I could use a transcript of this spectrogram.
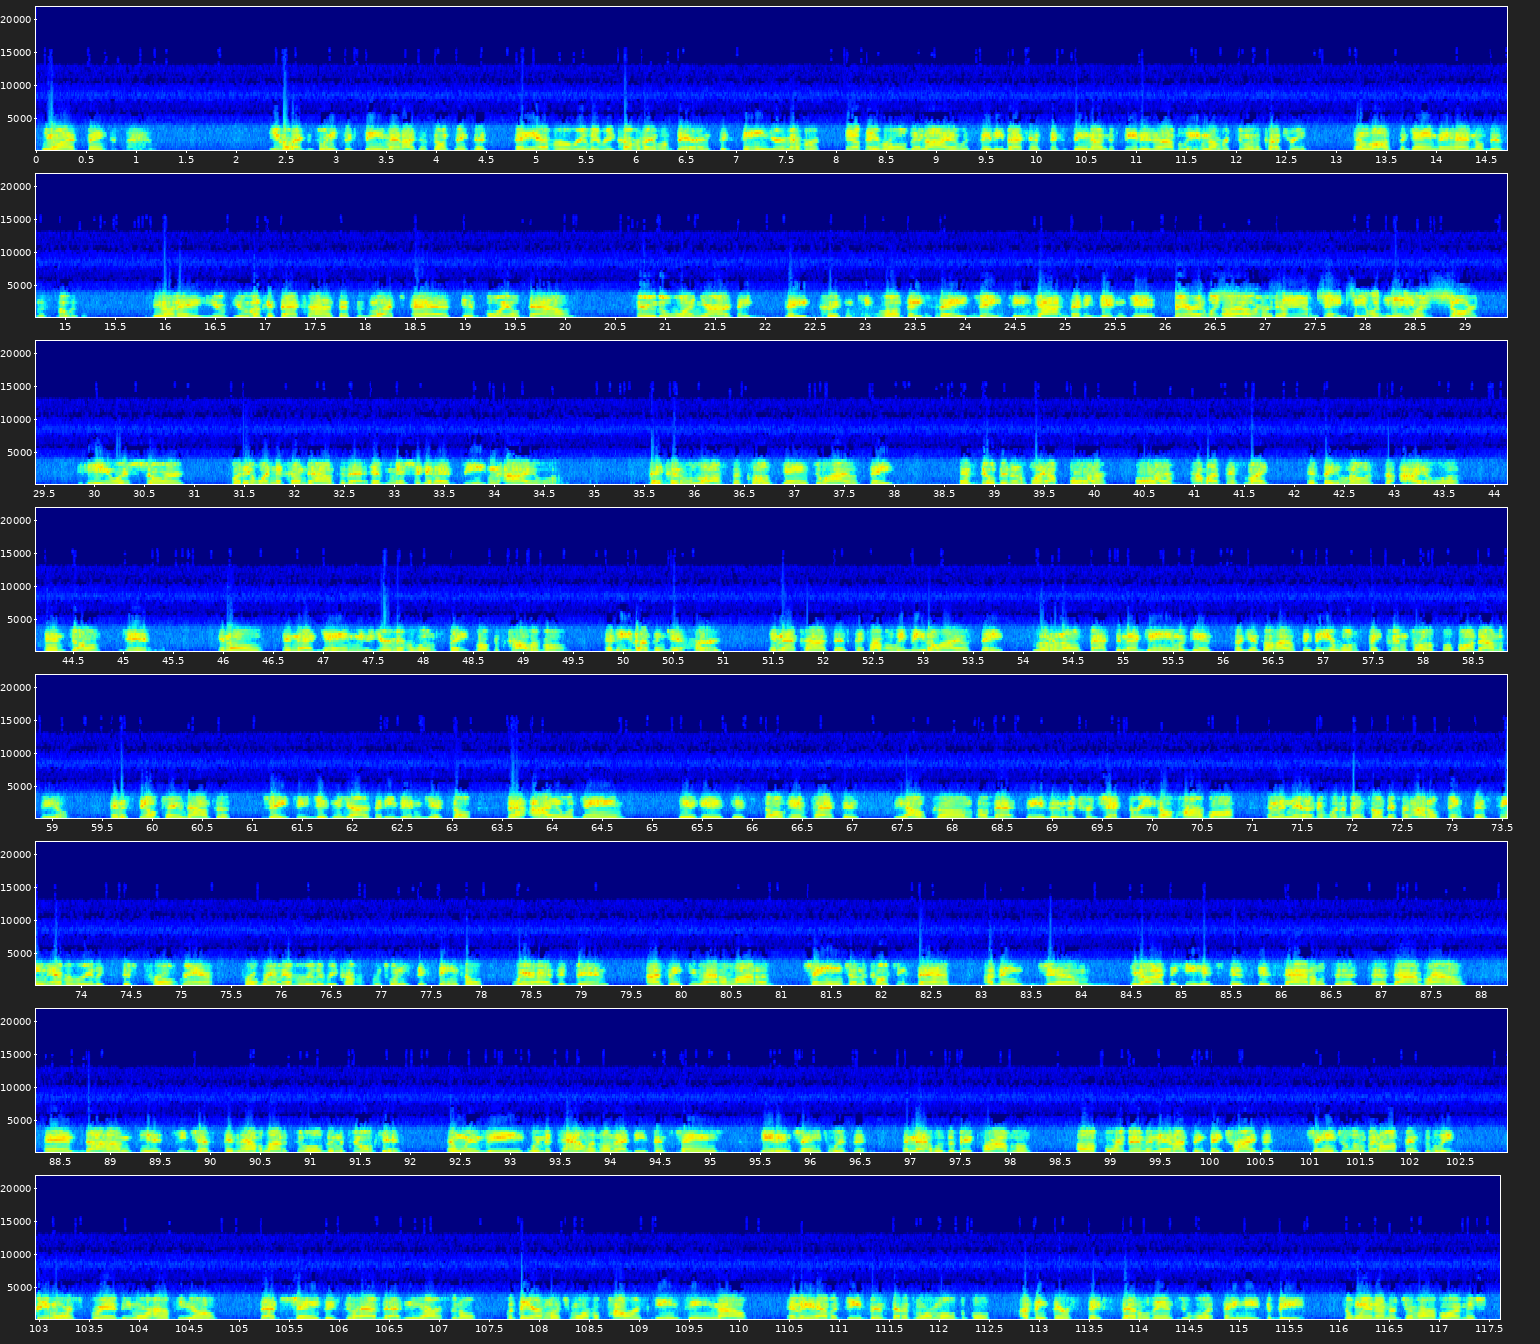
You know, I think you go back to 2016, man. I just don't think that they ever really recovered. It was there in 16. You remember? Yep. They rolled into Iowa City back in 16, undefeated, and I believe number two in the country, and lost the game they had no business losing. you know, they you you look at that contest as much as it boiled down to the one yard they they couldn't keep. Well, they say JT got that he didn't get. Barrett was Uh, short, the- Sam. JT was, He he was, was- short. He was short, but it wouldn't have come down to that. If Michigan had beaten Iowa, they could have lost a close game to Ohio State and still been in the playoff. Or, or how about this, Mike? If they lose to Iowa and don't get, you know, in that game, you, you remember Wilton Speight broke his collarbone. If he doesn't get hurt in that contest, they probably beat Ohio State. Little known fact in that game against against Ohio State that year, Wilton Speight couldn't throw the football down the field, and it still came down to JT getting the yard that he didn't get. So that Iowa game, it, it, it so impacted the outcome of that season, the trajectory of Harbaugh, and the narrative would have been so different. I don't think this team ever really, this program program ever really recovered from 2016. So where has it been? I think you had a lot of change on the coaching staff. I think Jim, you know, I think he hitched his, his saddle to, to Don Brown, and Don he, he just didn't have a lot of tools in the toolkit. And when the when the talent on that defense changed, he didn't change with it, and that was a big problem uh, for them. And then I think they tried to change a little bit offensively, be more spread, be more RPO. That's changed. They still have that in the arsenal, but they are much more of a power scheme team now, and they have a defense that is more multiple. I think they're they've settled into what they need to be to win under Jim Harbaugh at Michigan.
